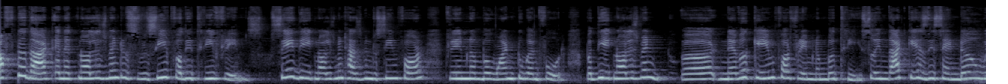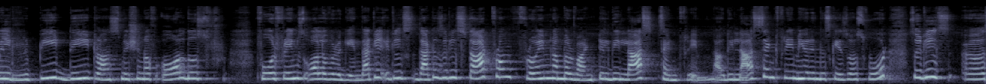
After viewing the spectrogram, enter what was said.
after that an acknowledgement is received for the three frames. Say the acknowledgement has been received for frame number 1, 2 and 4 but the acknowledgement uh, never came for frame number 3. So in that case the sender will repeat the transmission of all those four frames all over again. That will it will that is it will start from frame number one till the last sent frame. Now the last sent frame here in this case was four. So it will uh,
